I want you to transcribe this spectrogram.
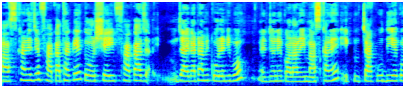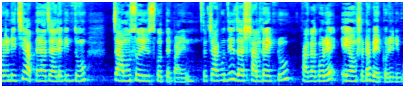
মাঝখানে যে ফাঁকা থাকে, তো সেই ফাঁকা জায়গাটা আমি করে নিব। এর জন্য কলার এই মাঝখানে একটু চাকু দিয়ে করে নিচ্ছি। আপনারা চাইলে কিন্তু চামচও ইউজ করতে পারেন। তো চাকু দিয়ে জাস্ট হালকা একটু ফাঁকা করে এই অংশটা বের করে নিব।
